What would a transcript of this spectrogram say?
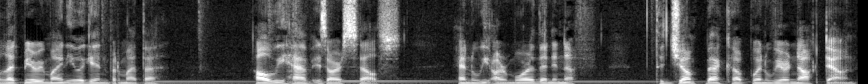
let me remind you again, Permata. All we have is ourselves, and we are more than enough to jump back up when we are knocked down.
